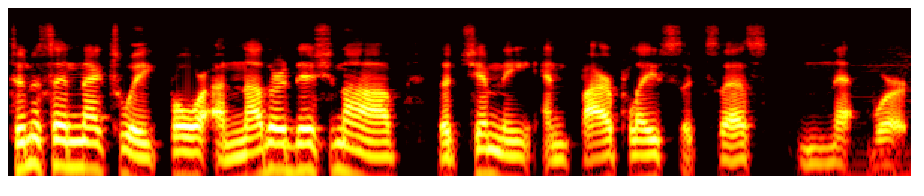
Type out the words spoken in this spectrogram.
Tune us in next week for another edition of the Chimney and Fireplace Success Network.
